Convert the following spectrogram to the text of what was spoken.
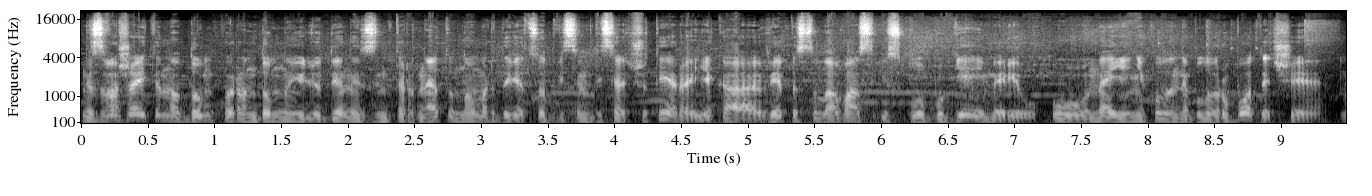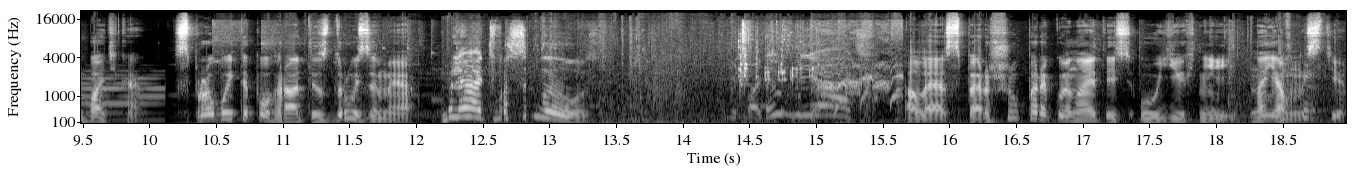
Не зважайте на думку рандомної людини з інтернету номер 984, яка виписала вас із клубу геймерів. У неї ніколи не було роботи чи батька. Спробуйте пограти з друзями, Блять, Василеус! але спершу переконайтесь у їхній наявності.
